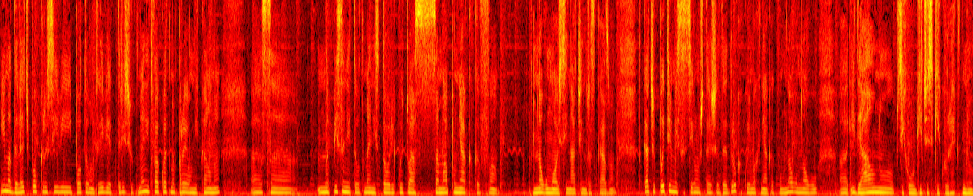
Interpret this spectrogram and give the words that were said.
има далеч по-красиви и по-талантливи актриси от мен и това, което ме прави уникална, а, са написаните от мен истории, които аз сама по някакъв а, много мой си начин разказвам. Така че пътя ми със сигурност щеше да е друг, ако имах някакво много, много а, идеално, психологически коректно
